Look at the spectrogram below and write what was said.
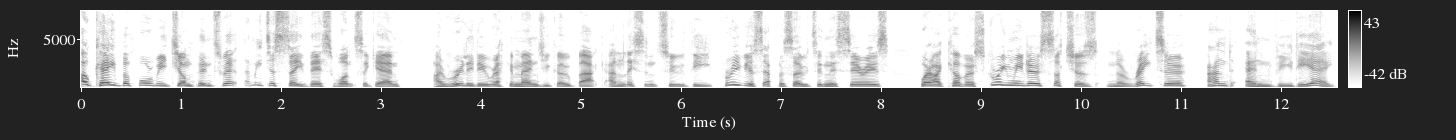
Okay, before we jump into it, let me just say this once again. I really do recommend you go back and listen to the previous episodes in this series where I cover screen readers such as Narrator and NVDA.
